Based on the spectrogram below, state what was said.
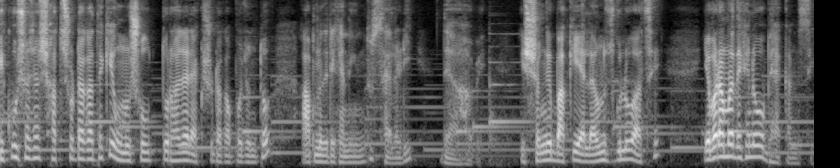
একুশ হাজার সাতশো টাকা থেকে উনসত্তর হাজার একশো টাকা পর্যন্ত আপনাদের এখানে কিন্তু স্যালারি দেওয়া হবে। এর সঙ্গে বাকি অ্যালাউন্সগুলো আছে। এবার আমরা দেখে নেব ভ্যাকান্সি।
